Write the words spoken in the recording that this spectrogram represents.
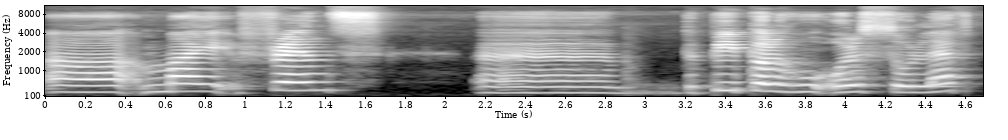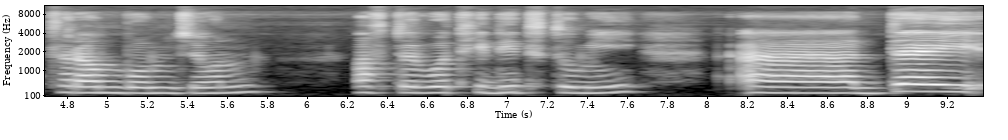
uh, my friends, uh, the people who also left Rambomjon after what he did to me, uh, they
